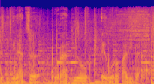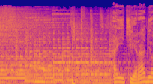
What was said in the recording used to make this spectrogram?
E dimineață cu Radio Europa Liberă. Aici e Radio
